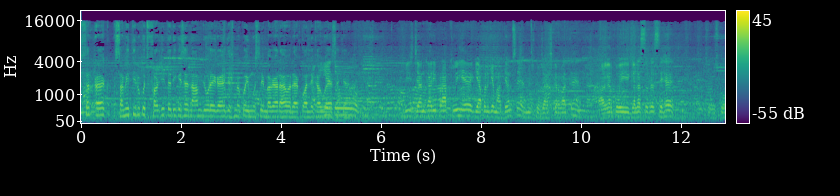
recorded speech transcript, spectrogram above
सर समिति में कुछ फर्जी तरीके से नाम जोड़े गए हैं जिसमें कोई मुस्लिम वगैरह है और रैकवाल लिखा हुआ है तो अभी जानकारी प्राप्त हुई है ज्ञापन के माध्यम से। हम इसको जाँच करवाते हैं। अगर कोई गलत सदस्य है तो उसको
